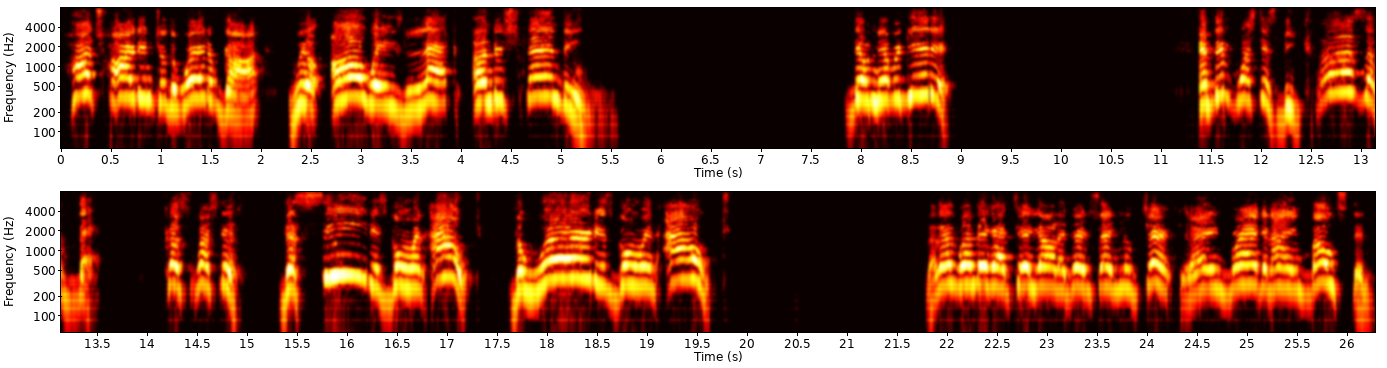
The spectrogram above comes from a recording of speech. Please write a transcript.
Hearts hardened to the word of God will always lack understanding. They'll never get it. And then watch this, because of that, because watch this, the seed is going out. The word is going out. Now that's one thing I tell y'all at Great St. Luke Church. I ain't bragging, I ain't boasting.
